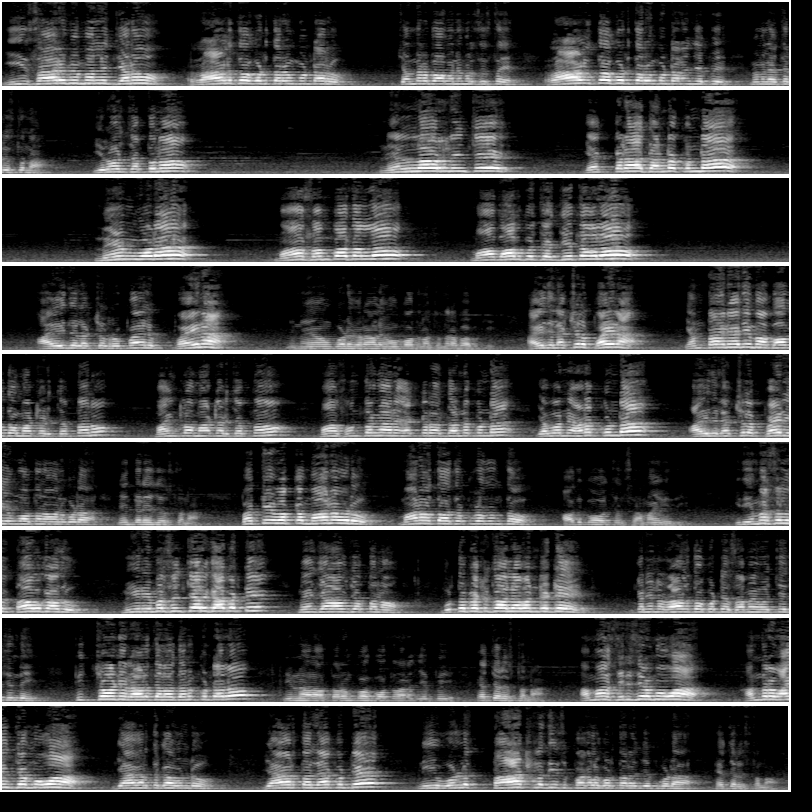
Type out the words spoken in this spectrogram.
ఈసారి మిమ్మల్ని జనం రాళ్ళతో కొట్టి తరుముకుంటారు చంద్రబాబు విమర్శిస్తే రాళ్ళతో కొట్టి తరుముకుంటారని చెప్పి మిమ్మల్ని హెచ్చరిస్తున్నా. ఈరోజు చెప్తున్నాం నెల్లూరు నుంచి ఎక్కడా దండకుండా మేము కూడా మా సంపాదనలో మా బాబుకు వచ్చే జీతంలో ఐదు లక్షల రూపాయలు పైన మేము కూడా విరాళం ఇవ్వబోతున్నాం చంద్రబాబుకి. ఐదు లక్షల పైన ఎంత అనేది మా బాబుతో మాట్లాడి చెప్తాను మా ఇంట్లో మాట్లాడి చెప్తాను. మా సొంతంగానే ఎక్కడ దండకుండా ఎవరిని అడగకుండా ఐదు లక్షల పైన ఇవ్వబోతున్నాం అని కూడా నేను తెలియజేస్తున్నా. ప్రతి ఒక్క మానవుడు మానవతా దృక్పథంతో ఆదుకోవాల్సిన సమయం ఇది. ఇది విమర్శలు తావు కాదు. మీరు విమర్శించారు కాబట్టి మేము జవాబు చెప్తున్నాం. గుర్తుపెట్టుకోలేవన్ రెడ్డి. ఇంకా నిన్ను రాళ్ళతో కొట్టే సమయం వచ్చేసింది. పిచ్చోడిని రాళ్ళతో ఎలా తరుముకుంటారో నిన్ను అలా తరుముకోబోతున్నారని చెప్పి హెచ్చరిస్తున్నా. అమ్మా సిరిసిరమ్మవ్వ అందరూ వాయించమ్మవ్వా జాగ్రత్తగా ఉండు. జాగ్రత్త లేకుంటే నీ ఒళ్ళు తాట్లు తీసి పగల కొడతారని చెప్పి కూడా హెచ్చరిస్తున్నాం.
